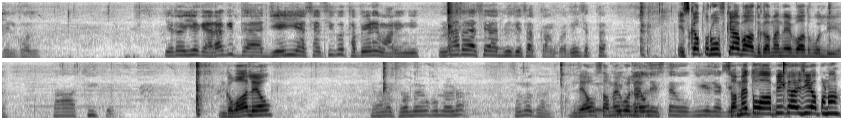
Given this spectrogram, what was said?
बिल्कुल। ये तो ये कह रहा कि जेई एस एस को थपेड़े मारेंगे। मैं तो ऐसे आदमी के साथ काम कर नहीं सकता। इसका प्रूफ क्या बात का? मैंने बात बोली है। हाँ ठीक है। गवाह ले आओ। समय को समय ले आओ समय को ले आओ। है समय तो आप ही का है जी अपना।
